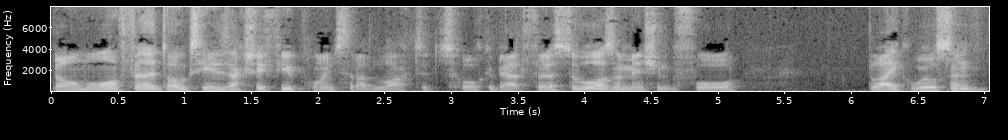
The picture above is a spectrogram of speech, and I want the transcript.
Belmore. For the Dogs here, there's actually a few points that I'd like to talk about. First of all, as I mentioned before, Blake Wilson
